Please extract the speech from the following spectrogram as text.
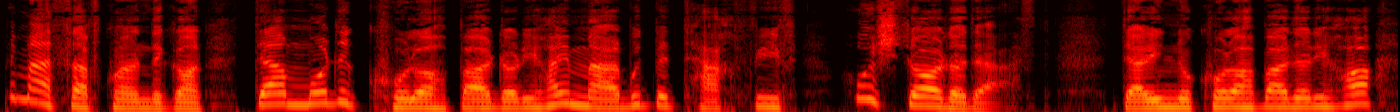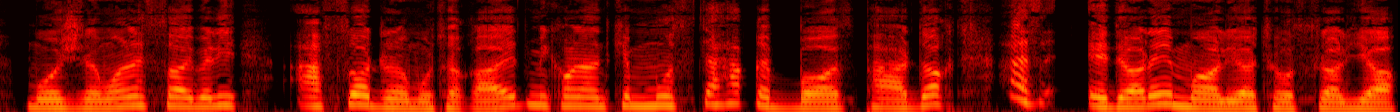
به مصرف کنندگان در مورد کلاهبرداری های مربوط به تخفیف هشدار داده است. در این نوع کلاهبرداری ها مجرمان سایبری افراد را متقاعد می کنند که مستحق باز پرداخت از اداره مالیات استرالیا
